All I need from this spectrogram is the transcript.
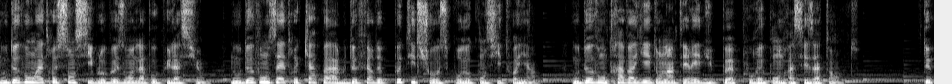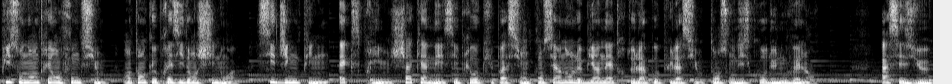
Nous devons être sensibles aux besoins de la population, nous devons être capables de faire de petites choses pour nos concitoyens. Nous devons travailler dans l'intérêt du peuple pour répondre à ses attentes. Depuis son entrée en fonction en tant que président chinois, Xi Jinping exprime chaque année ses préoccupations concernant le bien-être de la population dans son discours du Nouvel An. À ses yeux,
